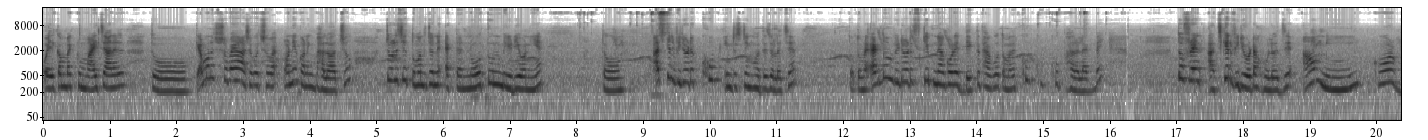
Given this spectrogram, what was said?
welcome back to my channel. তো কেমন আছো সবাই? আশা করছি সবাই অনেক অনেক ভালো আছো। চলেছে তোমাদের জন্য একটা নতুন ভিডিও নিয়ে। তো আজকের ভিডিওটা খুব ইন্টারেস্টিং হতে চলেছে। তো তোমরা একদম ভিডিওটা স্কিপ না করে দেখতে থাকো, তোমাদের খুব খুব খুব ভালো লাগবে। তো ফ্রেন্ড আজকের ভিডিওটা হলো যে আমি করব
